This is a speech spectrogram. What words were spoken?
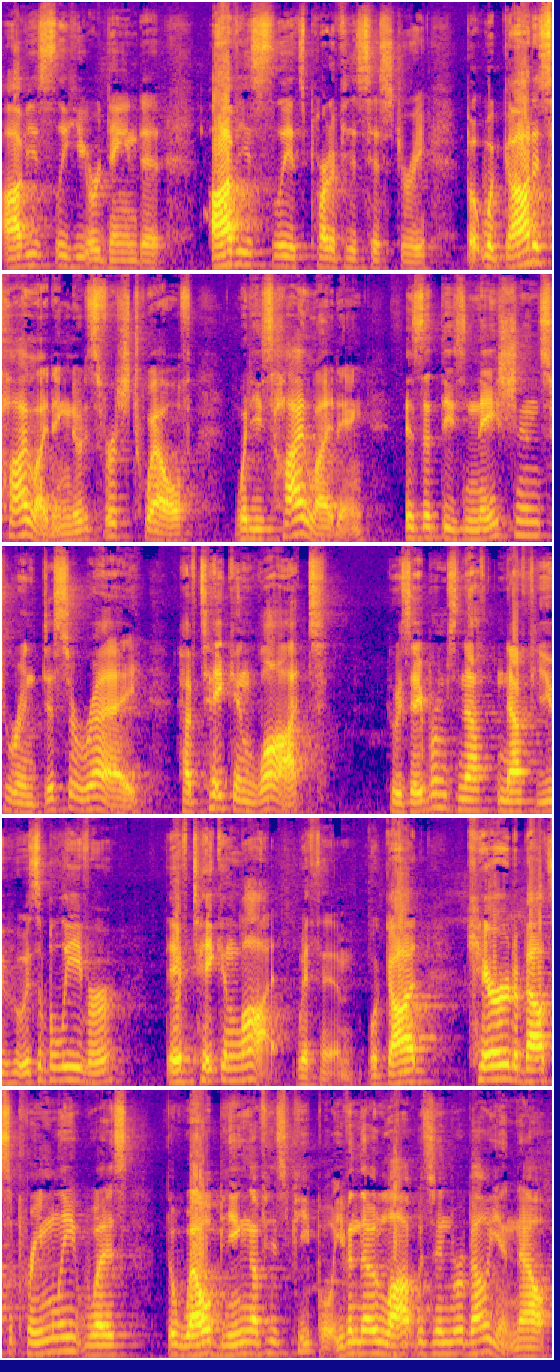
Obviously, He ordained it. Obviously, it's part of His history. But what God is highlighting, notice verse 12, what He's highlighting is that these nations who are in disarray have taken Lot, who is Abram's nephew, who is a believer, they have taken Lot with him. What God cared about supremely was the well being of his people, even though Lot was in rebellion. Now,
